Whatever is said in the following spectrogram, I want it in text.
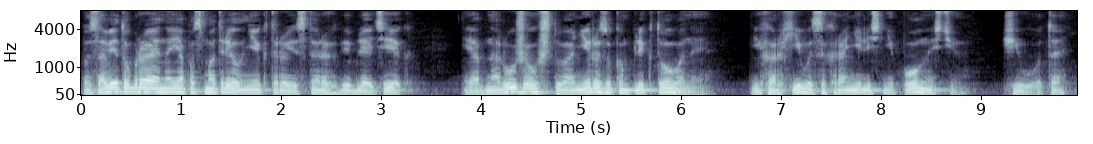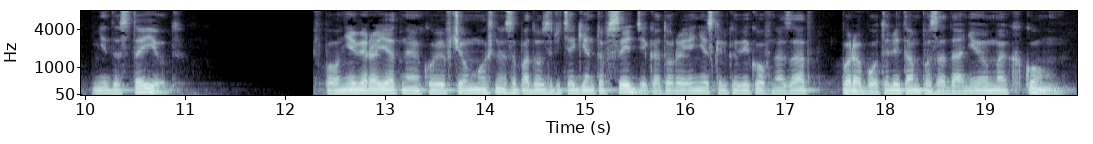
По совету Брайана я посмотрел некоторые из старых библиотек и обнаружил, что они разукомплектованы, их архивы сохранились не полностью, чего-то недостает. Вполне вероятно, кое в чем можно заподозрить агентов Сэдди, которые несколько веков назад поработали там по заданию Мэгком.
